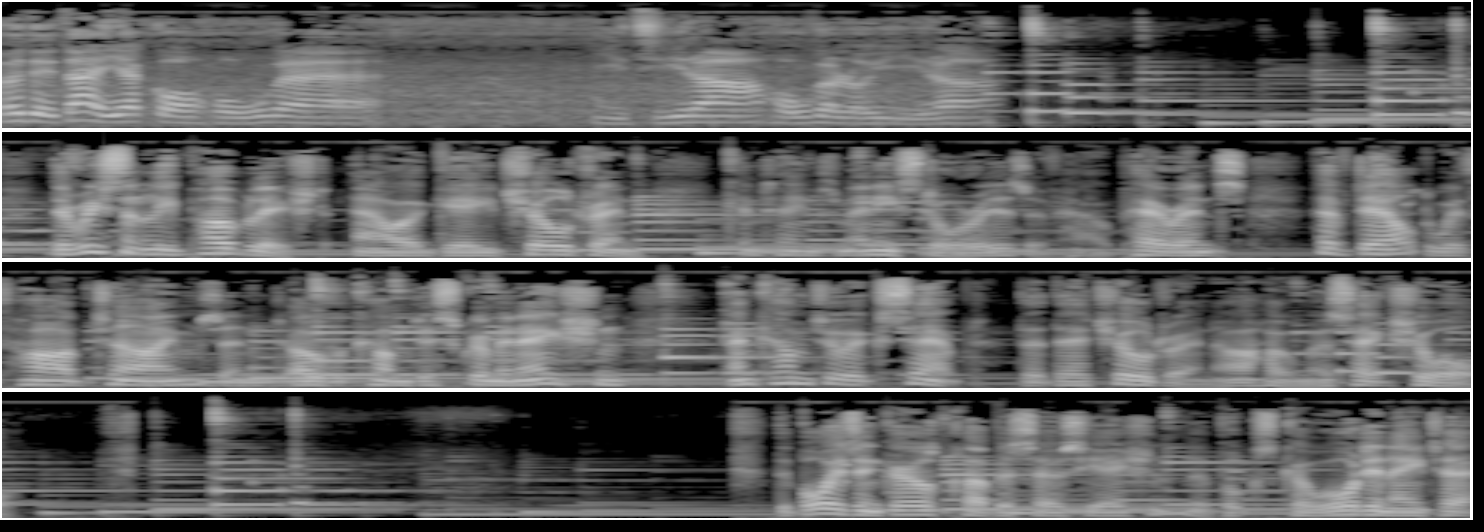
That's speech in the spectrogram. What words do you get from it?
佢哋都系一个好嘅儿子啦，好嘅女儿啦。 The recently published Our Gay Children contains many stories of how parents have dealt with hard times and overcome discrimination and come to accept that their children are homosexual. The Boys and Girls Club Association, the book's coordinator,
